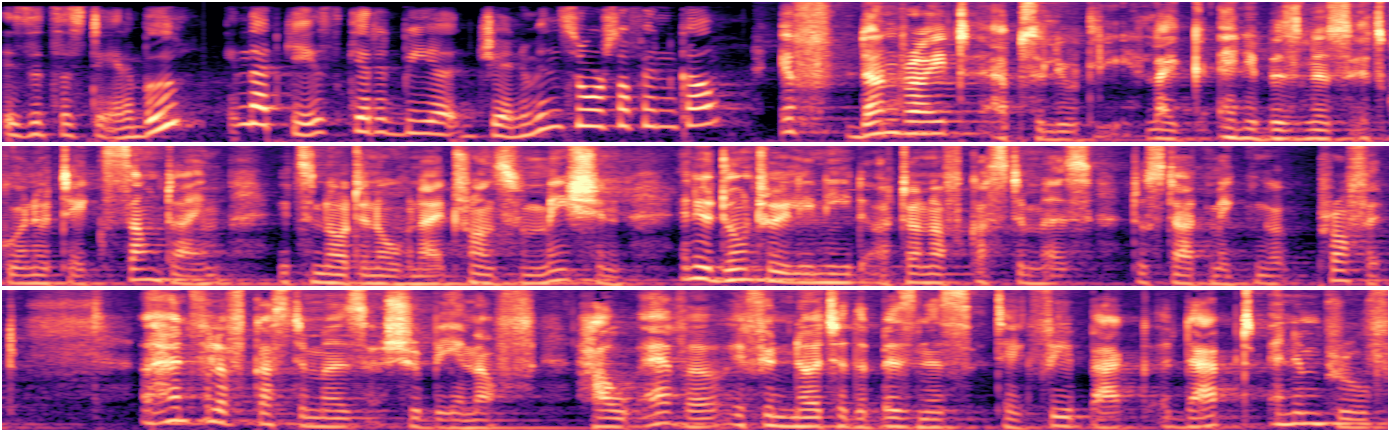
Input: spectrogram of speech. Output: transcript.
is it sustainable? In that case, can it be a genuine source of income? If done right, absolutely. Like any business, it's going to take some time. It's not an overnight transformation, and you don't really need a ton of customers to start making a profit. A handful of customers should be enough. However, if you nurture the business, take feedback, adapt, and improve,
